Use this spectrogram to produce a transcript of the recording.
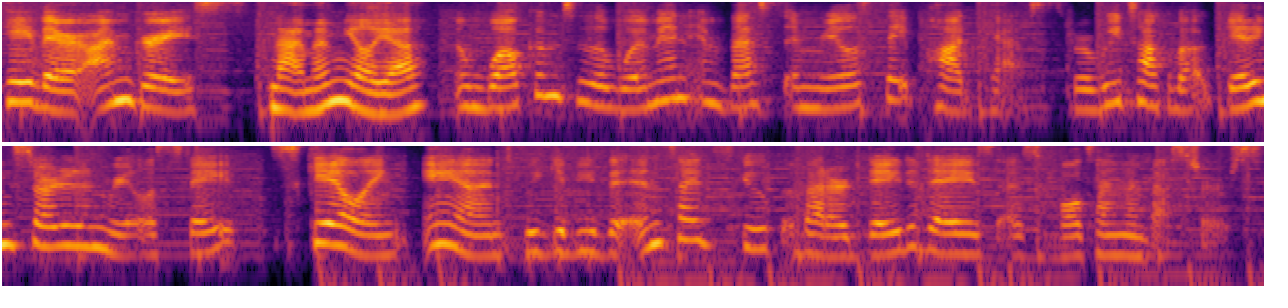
Hey there, I'm Grace. And I'm Amelia. And welcome to the Women Invest in Real Estate podcast, where we talk about getting started in real estate, scaling, and we give you the inside scoop about our day to days as full time investors.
